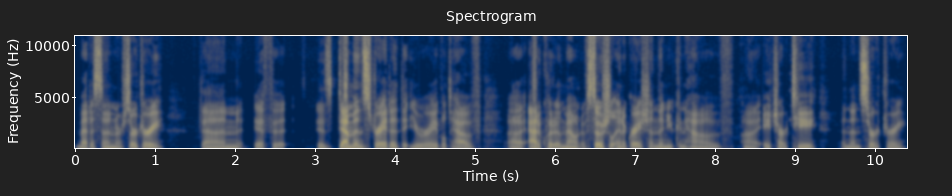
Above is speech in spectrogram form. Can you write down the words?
medicine or surgery. Then, if it is demonstrated that you're able to have uh, adequate amount of social integration, then you can have uh, HRT and then surgery.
